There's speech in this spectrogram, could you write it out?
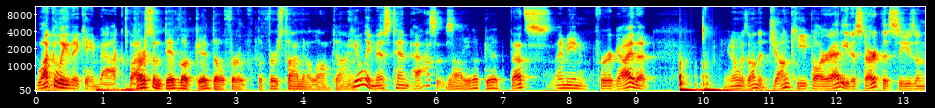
luckily they came back, but Carson did look good though for the first time in a long time. he only missed 10 passes. No, he looked good. That's, I mean, for a guy that, you know, was on the junk heap already to start this season,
